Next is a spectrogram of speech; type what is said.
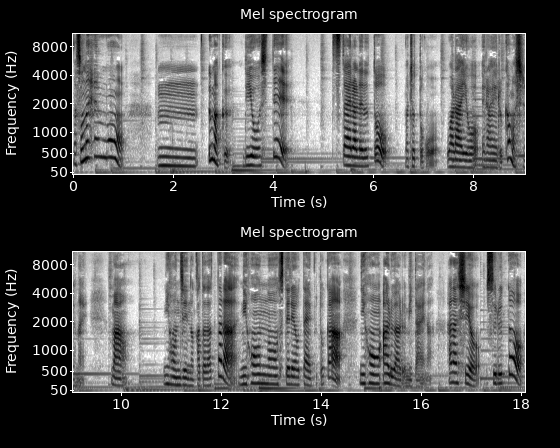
まあ、その辺もうんうまく利用して伝えられると、まあ、ちょっとこう笑いを得られるかもしれない。まあ日本人の方だったら日本のステレオタイプとか日本あるあるみたいな話をすると、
